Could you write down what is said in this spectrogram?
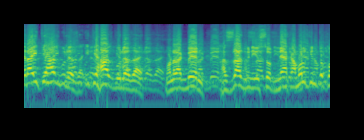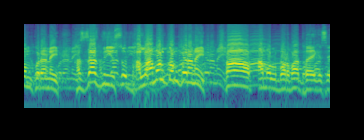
এরা ইতিহাস ভুলে যায়, ইতিহাস ভুলে যায়। মনে রাখবেন হাজরাত বিন ইউসুফ নেক আমল কিন্তু কম করে নাই। হাজরাত বিন ইউসুফ ভালো আমল কম করে নাই। সব আমল বরবাদ হয়ে গেছে।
